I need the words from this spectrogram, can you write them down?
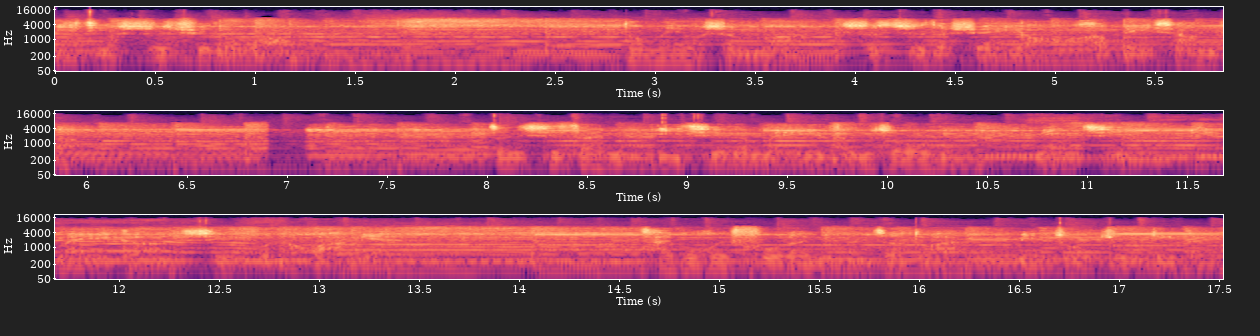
已经失去的我。都没有什么是值得炫耀和悲伤的。珍惜在一起的每一分钟，铭记每一个幸福的画面，才不会负了你们这段命中注定的缘。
